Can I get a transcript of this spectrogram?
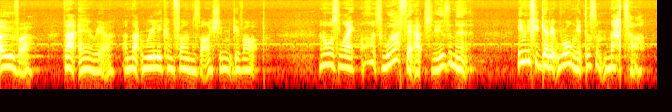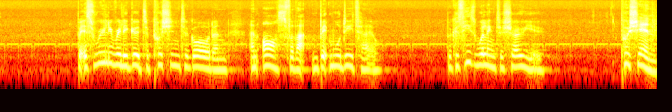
over that area. And that really confirms that I shouldn't give up. And I was like, oh, it's worth it actually, isn't it? Even if you get it wrong, it doesn't matter. But it's really, really good to push into God and, and ask for that bit more detail because He's willing to show you push in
